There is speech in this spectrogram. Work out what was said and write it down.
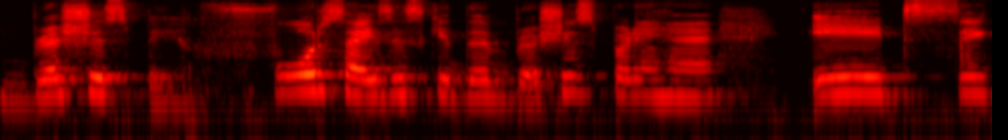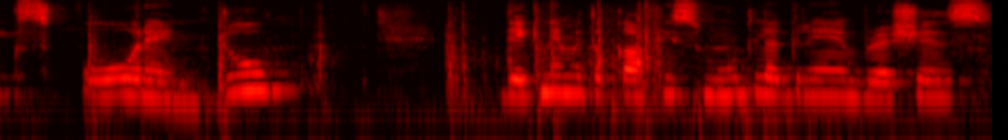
ब्रशेस पे। फोर साइजेस के इधर ब्रशेस पड़े हैं। Eight six four and two देखने में तो काफ़ी स्मूथ लग रहे हैं ब्रशेस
